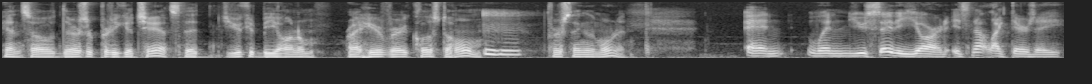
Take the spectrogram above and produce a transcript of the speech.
And so there's a pretty good chance that you could be on them right here, very close to home, mm-hmm. first thing in the morning. And when you say the yard, it's not like there's a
